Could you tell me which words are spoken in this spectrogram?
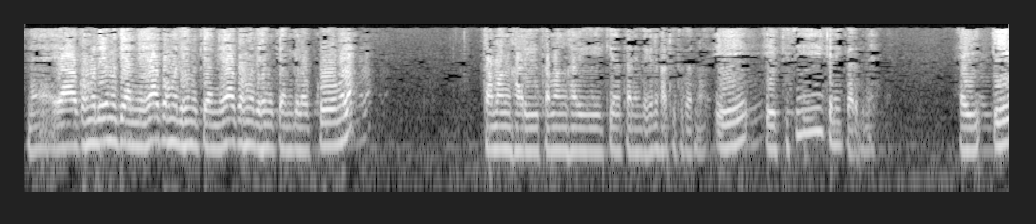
නෑ. එයා කොහොමද එහෙම කියන්නේ? එයා කොහොමද එහෙම කියන්නේ? එයා කොහොමද එහෙම කියන්නේ කියලා ඔක්කොමලා තමන් හරි තමන් හරි කියන තැන ඉඳගෙන කටයුතු කරනවා. ඒ ඒ කිසි කෙනෙක් වැරදි නෑ. ඇයි ඒ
